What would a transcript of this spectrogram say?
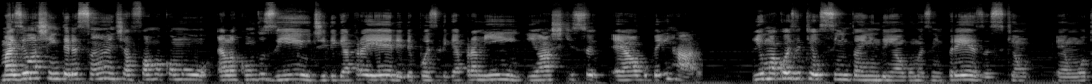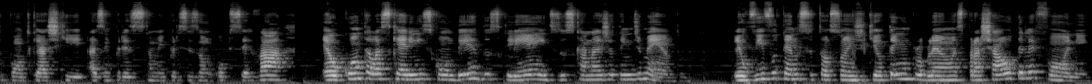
Mas eu achei interessante a forma como ela conduziu, de ligar para ele, depois ligar para mim, e eu acho que isso é algo bem raro. E uma coisa que eu sinto ainda em algumas empresas, que é um, é um outro ponto que acho que as empresas também precisam observar, é o quanto elas querem esconder dos clientes os canais de atendimento. Eu vivo tendo situações de que eu tenho problemas para achar o telefone,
